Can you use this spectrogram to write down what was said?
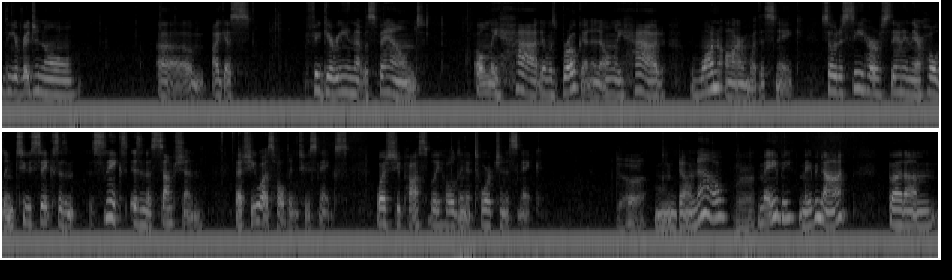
the original, um, I guess, figurine that was found only had it was broken and only had one arm with a snake. So to see her standing there holding two snakes is an, snakes is an assumption that she was holding two snakes. Was she possibly holding a torch and a snake? Duh. Mm, Don't know. Right. Maybe, maybe not. But um,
